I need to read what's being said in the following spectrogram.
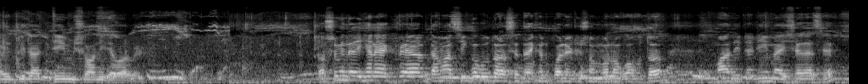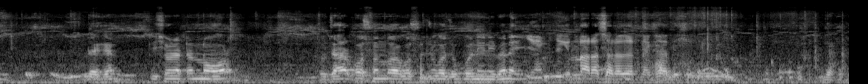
ওই দুইটা ডিম সহ নিতে পারবেন দশমিদা এখানে এক পেয়ার দামাসি কবুতর আছে। দেখেন কোয়ালিটি সম্পন্ন কবুতর। মা দুইটা ডিম এসে গেছে। দেখেন, পিছনে একটা নর। তো যার পছন্দ অবশ্যই যোগাযোগ করে নিয়ে নেবেন। এই একদিকে নাড়াচাড়া দেখা দেখি দেখেন।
